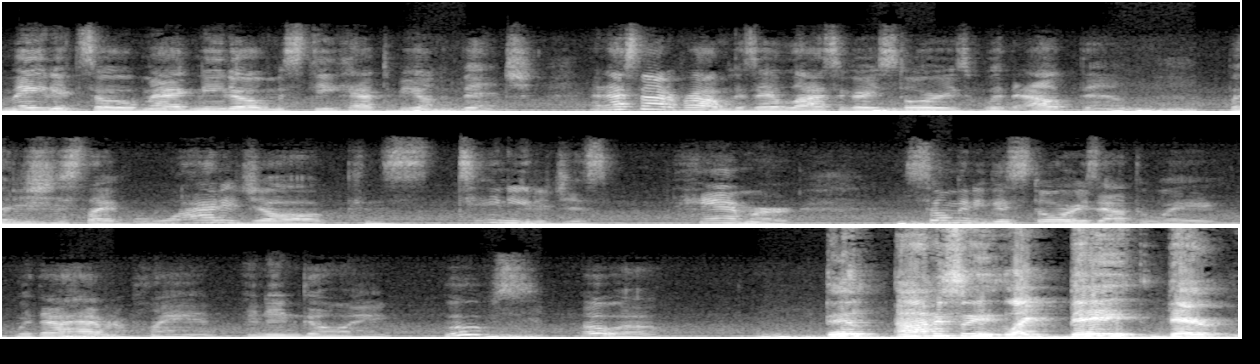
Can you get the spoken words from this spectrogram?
made it so Magneto, and Mystique have to be on the bench, and that's not a problem because they have lots of great stories without them. But it's just like, why did y'all continue to just hammer so many good stories out the way without having a plan, and then going, oops, oh well. they honestly like they their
